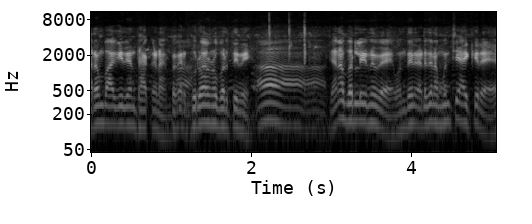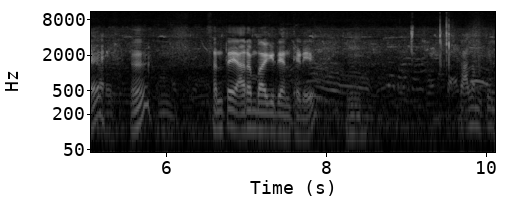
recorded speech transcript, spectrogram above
ಆರಂಭ ಆಗಿದೆ ಅಂತ ಹಾಕೋಣ. ಬೇಕಾದ್ರೆ ಗುರುವಾರನೂ ಬರ್ತೀನಿ. ಜನ ಬರ್ಲಿ ನೀವೇ. ಒಂದಿನ ಎರಡು ದಿನ ಮುಂಚೆ ಹಾಕಿರೆ ಸಂತೆ ಆರಂಭ ಆಗಿದೆ تعلم كل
